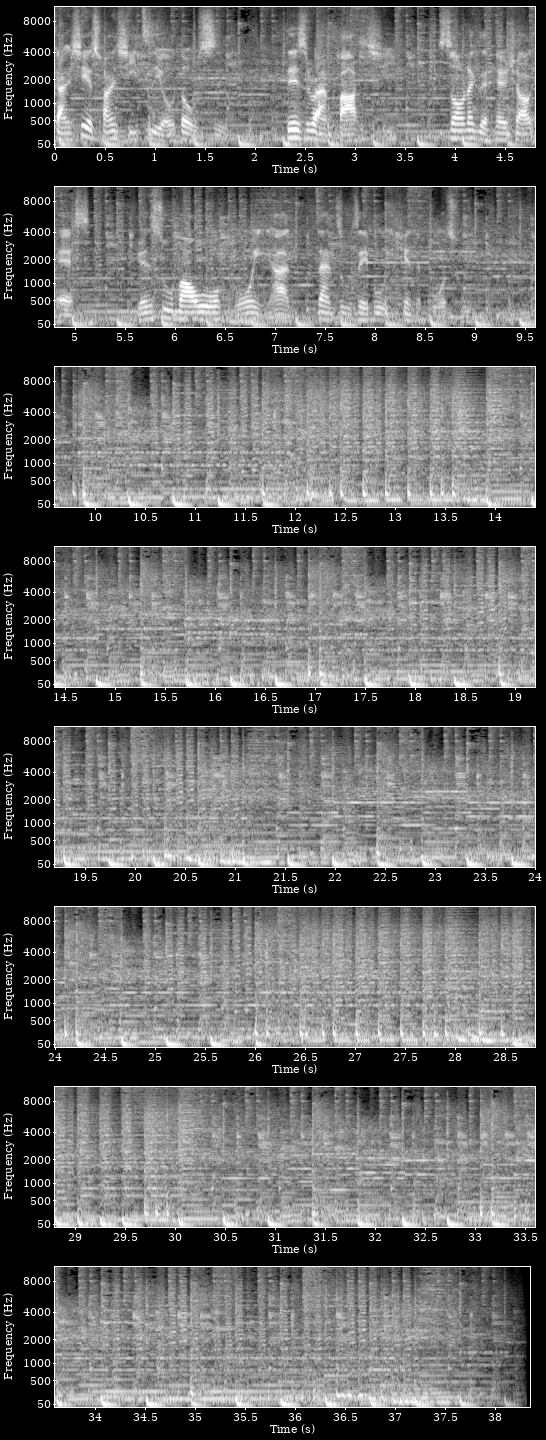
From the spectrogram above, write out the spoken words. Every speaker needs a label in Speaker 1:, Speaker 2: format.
Speaker 1: 感谢传奇自由斗士，Disran 八十七，Sonic the Hedgehog S，元素猫窝魔影案赞助这部影片的播出。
